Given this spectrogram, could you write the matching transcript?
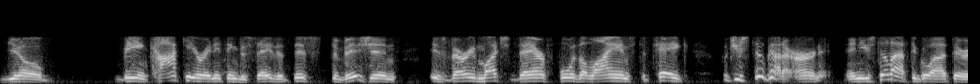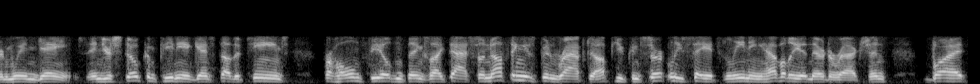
you know, being cocky or anything to say that this division is very much there for the Lions to take, but you still got to earn it. And you still have to go out there and win games. And you're still competing against other teams for home field and things like that. So nothing has been wrapped up. You can certainly say it's leaning heavily in their direction, but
